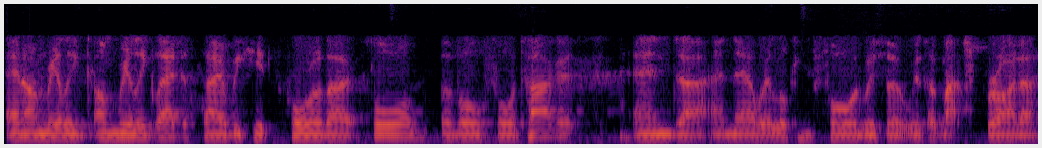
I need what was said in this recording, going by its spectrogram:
and I'm really I'm really glad to say we hit four of those, four of all four targets, and uh, and now we're looking forward with a with a much brighter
